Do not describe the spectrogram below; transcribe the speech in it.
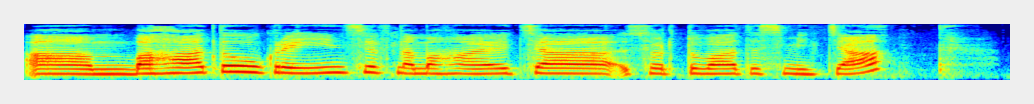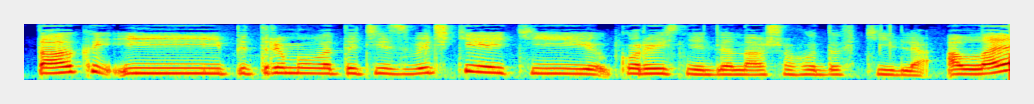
Багато українців намагаються сортувати сміття, так і підтримувати ті звички, які корисні для нашого довкілля. Але,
